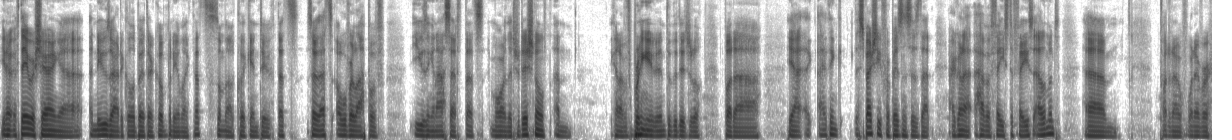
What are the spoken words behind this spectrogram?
you know if they were sharing a, a news article about their company i'm like that's something i'll click into that's so that's overlap of using an asset that's more in the traditional and kind of bringing it into the digital but uh yeah i, I think especially for businesses that are going to have a face-to-face element um i don't know whatever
